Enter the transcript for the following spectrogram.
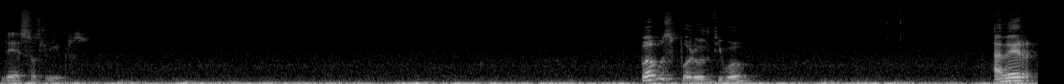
de esos libros. Vamos por último a ver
